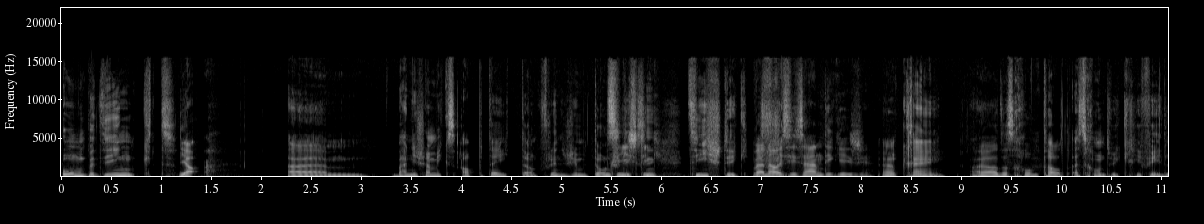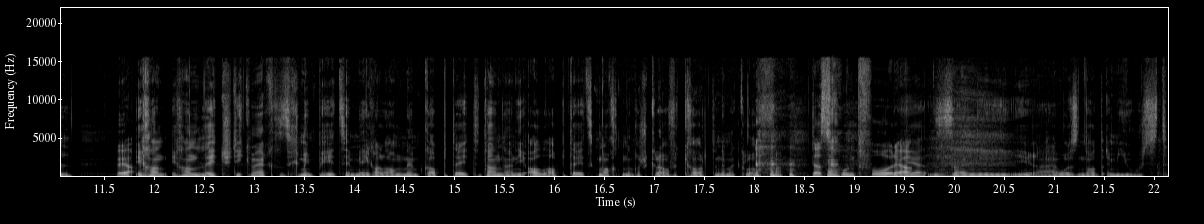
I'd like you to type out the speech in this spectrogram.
Unbedingt. ja, Ähm, wann ist am Update-Tag? Früher war immer Donnerstag. Dienstag. Dienstag? wenn unsere Sendung ist. Okay. Ah ja, das kommt halt, es kommt wirklich viel. Ja. Ich habe ich hab letztens gemerkt, dass ich meinen PC mega lange nicht mehr geupdatet habe. Dann habe ich alle Updates gemacht und dann ist die Grafikkarte nicht mehr gelaufen. Das kommt vor, ja. ja. das habe ich, I was not amused.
